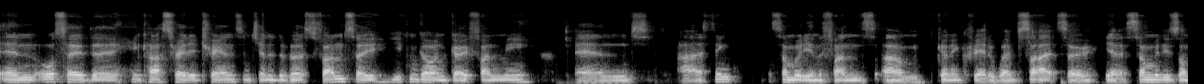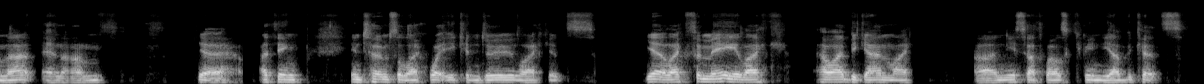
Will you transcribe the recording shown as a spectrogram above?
and also the Incarcerated Trans and Gender Diverse Fund. So you can go on GoFundMe, and I think somebody in the fund's um, going to create a website. So yeah, somebody's on that, and um, yeah, I think in terms of like what you can do, like it's yeah, like for me, like how I began like uh, New South Wales community advocates,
